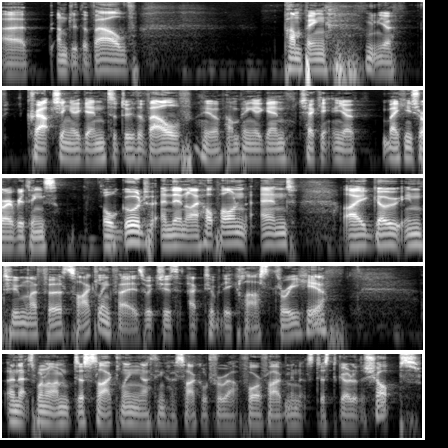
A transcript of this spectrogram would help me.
uh, undo the valve, pumping, you know, crouching again to do the valve, you know, pumping again, checking, you know, making sure everything's all good, and then I hop on and I go into my first cycling phase, which is activity class three here. And that's when I'm just cycling. I think I cycled for about four or five minutes just to go to the shops.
